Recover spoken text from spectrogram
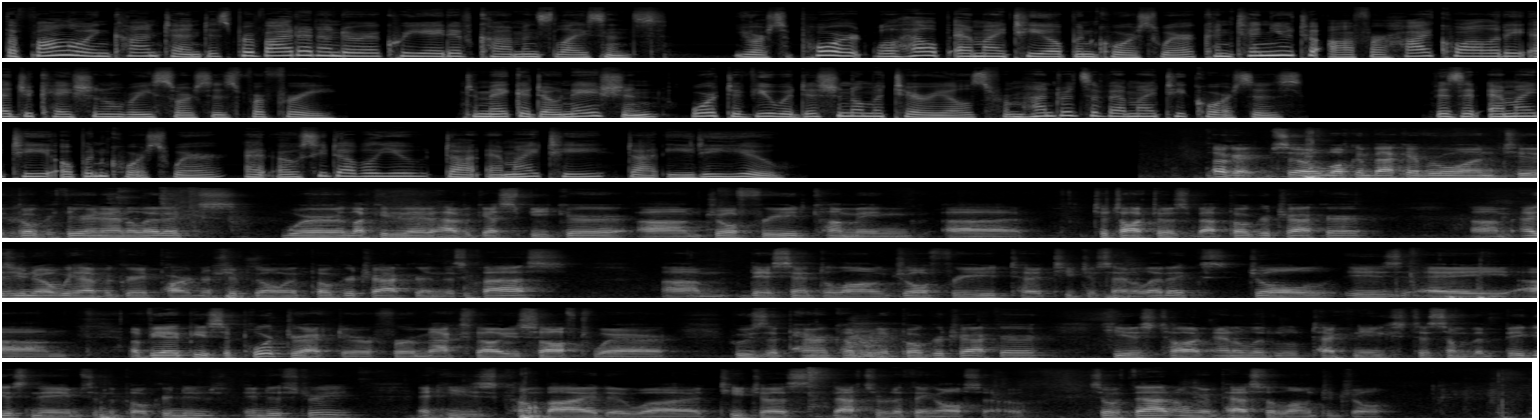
The following content is provided under a Creative Commons license. Your support will help MIT OpenCourseware continue to offer high quality educational resources for free. To make a donation or to view additional materials from hundreds of MIT courses, visit MIT OpenCourseware at ocw.mit.edu. Okay, so welcome back everyone to Poker Theory and Analytics. We're lucky today to have a guest speaker, um, Joel Fried, coming uh, to talk to us about Poker Tracker. Um, as you know, we have a great partnership going with Poker Tracker in this class. Um, they sent along Joel Fried to teach us analytics. Joel is a, um, a VIP support director for Max Value Software, who's the parent company of Poker Tracker. He has taught analytical techniques to some of the biggest names in the poker in- industry, and he's come by to uh, teach us that sort of thing also. So with that, I'm going to pass it along to Joel.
